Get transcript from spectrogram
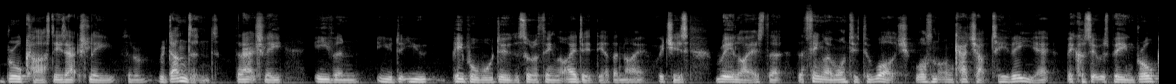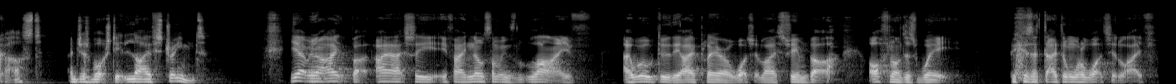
broadcast is actually sort of redundant. That actually even you you people will do the sort of thing that I did the other night, which is realise that the thing I wanted to watch wasn't on catch up TV yet because it was being broadcast, and just watched it live streamed. Yeah, I mean, I but I actually, if I know something's live, I will do the iPlayer or watch it live stream. But often I'll just wait because I, I don't want to watch it live.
